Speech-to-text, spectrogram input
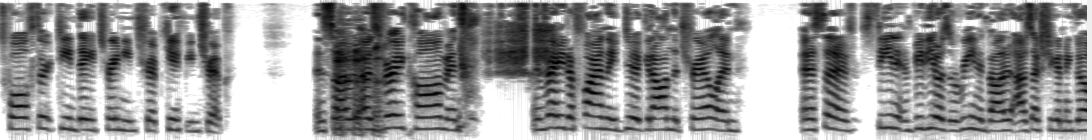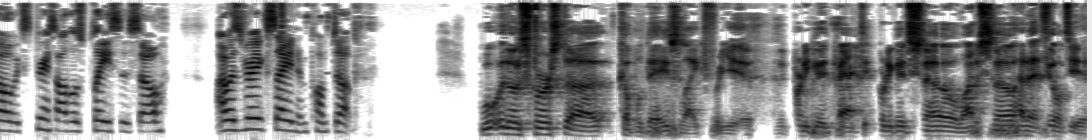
12, 13 day training trip, camping trip. And so I, I was very calm and, and ready to finally do it, get on the trail. And, and instead of seeing it in videos or reading about it, I was actually going to go experience all those places. So I was very excited and pumped up. What were those first uh, couple days like for you? Pretty good packed, pretty good snow, a lot of snow. How did that feel to you?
